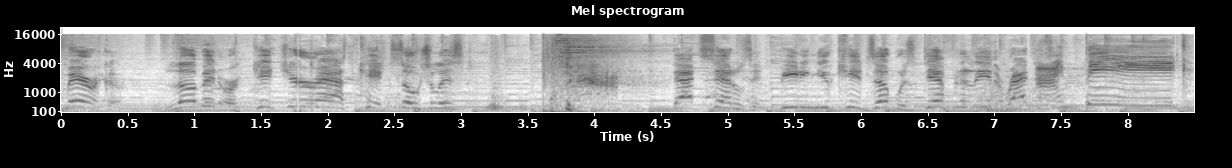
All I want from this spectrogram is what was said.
America, love it or get your ass kicked, socialist. that settles it. Beating you kids up was definitely the right. I'm big.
